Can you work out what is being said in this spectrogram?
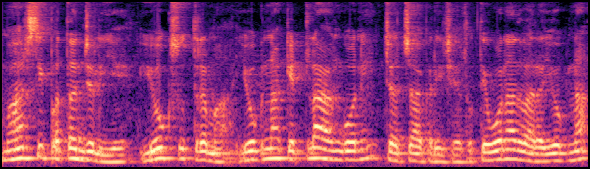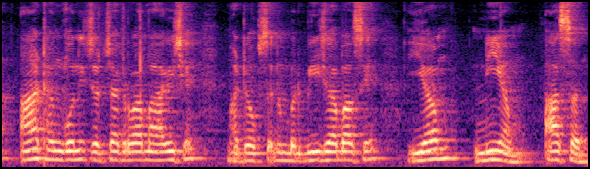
મહર્ષિ પતંજલિએ યોગ સૂત્રમાં યોગના કેટલા અંગોની ચર્ચા કરી છે? તો તેઓના દ્વારા યોગના આઠ અંગોની ચર્ચા કરવામાં આવી છે. માટે ઓપ્શન નંબર બી જવાબ આવશે. યમ, નિયમ, આસન,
